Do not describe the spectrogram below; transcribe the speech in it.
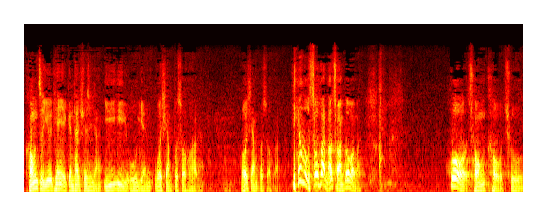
孔子有一天也跟他学生讲：“一语无言，我想不说话了。”我想不说话，因为我说话老喘过我嘛。祸从口出。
